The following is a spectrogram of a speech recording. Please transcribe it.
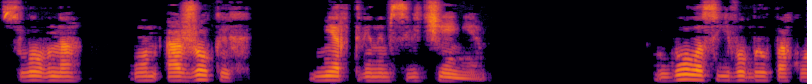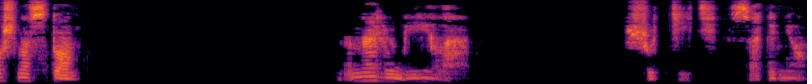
словно он ожег их мертвенным свечением. Голос его был похож на стон. Она любила шутить с огнем.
